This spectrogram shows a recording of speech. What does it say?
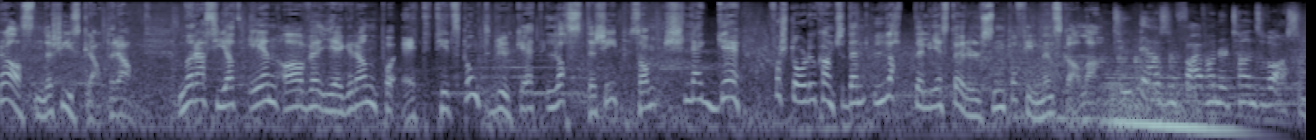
rasende skyskrapere. Når jeg sier at en av jegerne på et tidspunkt bruker et lasteskip som slegge, forstår du kanskje den latterlige størrelsen på filmens skala. 2,500 tons of awesome.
